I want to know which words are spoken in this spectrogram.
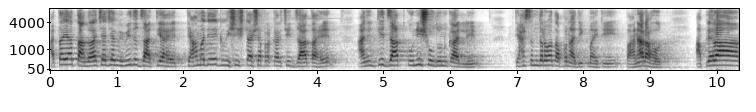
आता या तांदळाच्या ज्या विविध जाती आहेत त्यामध्ये एक विशिष्ट अशा प्रकारची जात आहे आणि ती जात कोणी शोधून काढली त्या संदर्भात आपण अधिक माहिती पाहणार आहोत. आपल्याला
